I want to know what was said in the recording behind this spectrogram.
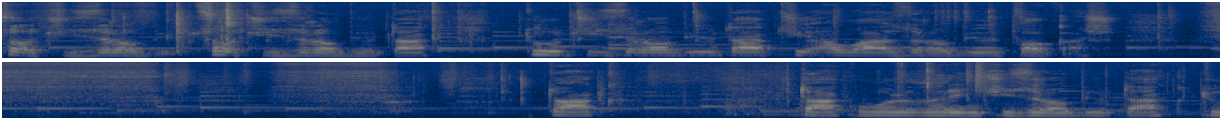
co ci zrobił, co ci zrobił, tak? Tu ci zrobił, tak ci ała zrobił, pokaż. Tak, tak, Wolverine ci zrobił, tak, tu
